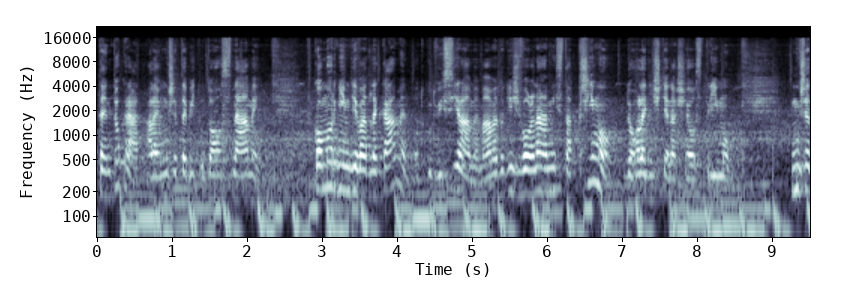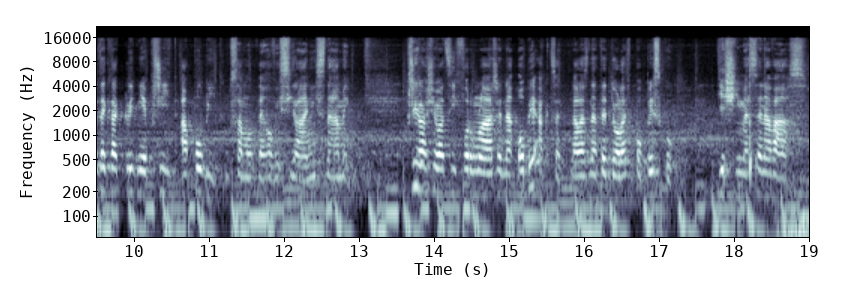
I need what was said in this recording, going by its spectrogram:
Tentokrát ale můžete být u toho s námi. V komorním divadle Kámen, odkud vysíláme, máme totiž volná místa přímo do hlediště našeho streamu. Můžete tak klidně přijít a pobít u samotného vysílání s námi. Přihlašovací formuláře na obě akce naleznete dole v popisku. Těšíme se na vás.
